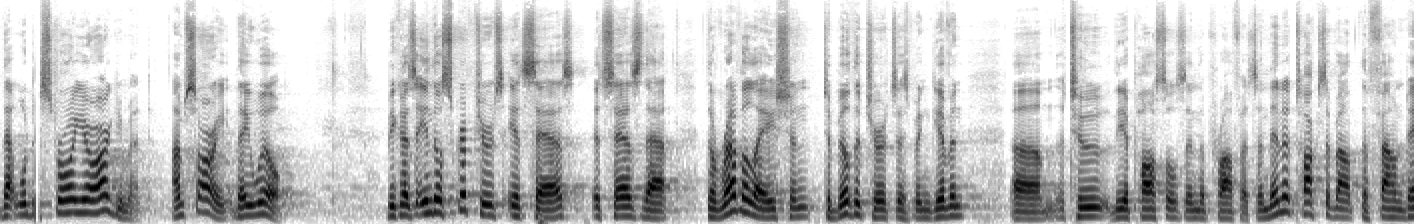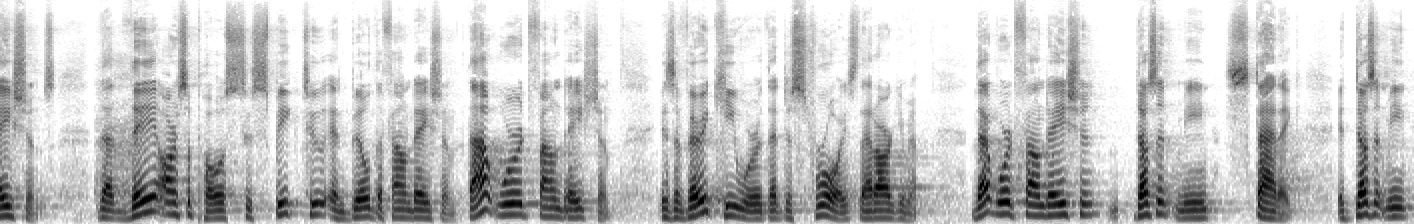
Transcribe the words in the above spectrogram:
that will destroy your argument. I'm sorry, they will. Because in those scriptures, it says, it says that the revelation to build the church has been given um, to the apostles and the prophets. And then it talks about the foundations, that they are supposed to speak to and build the foundation. That word foundation is a very key word that destroys that argument. That word foundation doesn't mean static, it doesn't mean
